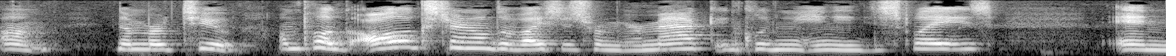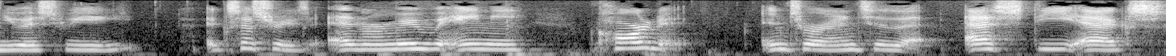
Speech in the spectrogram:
Um, number two, unplug all external devices from your Mac, including any displays and USB accessories, and remove any card insert into the SDXC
